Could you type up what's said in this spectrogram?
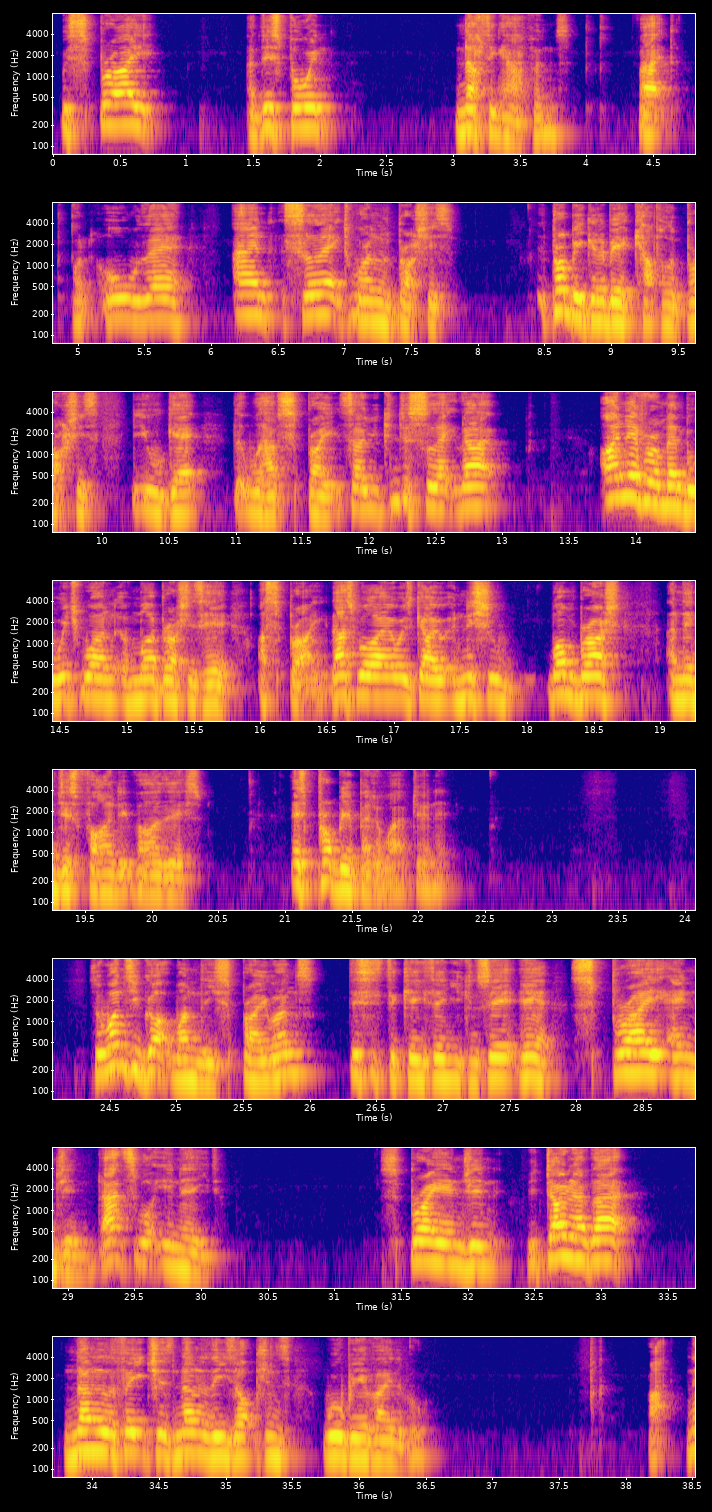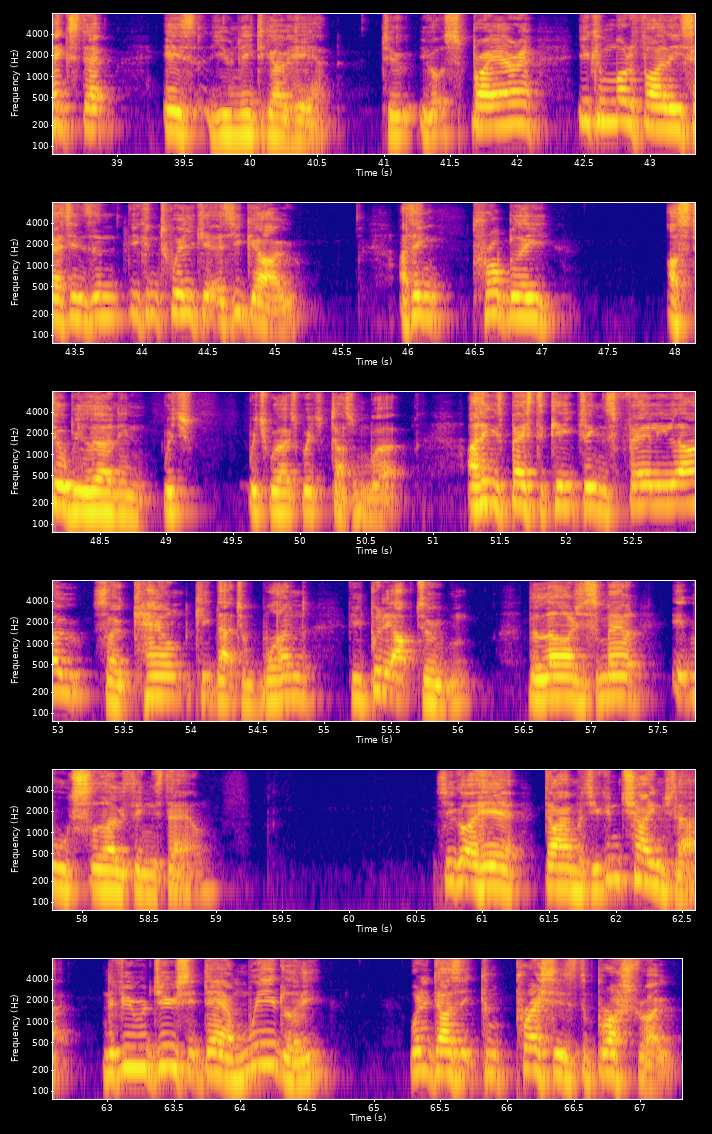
With spray, at this point, nothing happens. In fact, put all there and select one of the brushes. It's probably going to be a couple of brushes that you will get that will have spray. So you can just select that. I never remember which one of my brushes here are spray. That's why I always go initial one brush and then just find it via this. There's probably a better way of doing it. So once you've got one of these spray ones, this is the key thing. You can see it here, spray engine. That's what you need. Spray engine. If you don't have that, none of the features, none of these options will be available. Right, next step is you need to go here to you've got spray area. You can modify these settings and you can tweak it as you go. I think probably I'll still be learning which which works, which doesn't work. I think it's best to keep things fairly low. So count, keep that to one. If you put it up to the largest amount, it will slow things down. So you've got here diameter, you can change that. And if you reduce it down, weirdly, what it does, it compresses the brush stroke.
